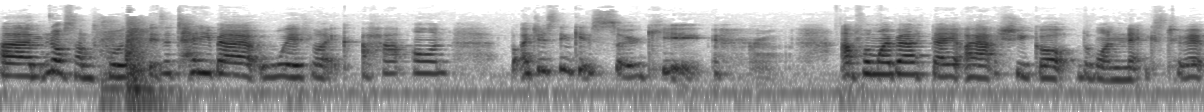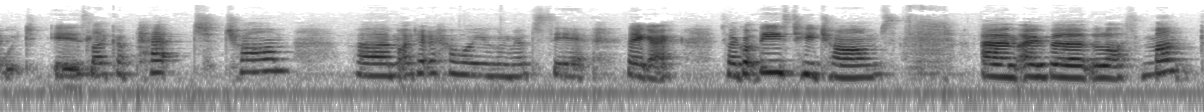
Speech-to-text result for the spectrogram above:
Um, not Santa Claus, it's a teddy bear with like a hat on, but I just think it's so cute. And for my birthday, I actually got the one next to it, which is like a pet charm. Um, I don't know how well you're going to be able to see it. There you go. So I got these two charms um, over the last month.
